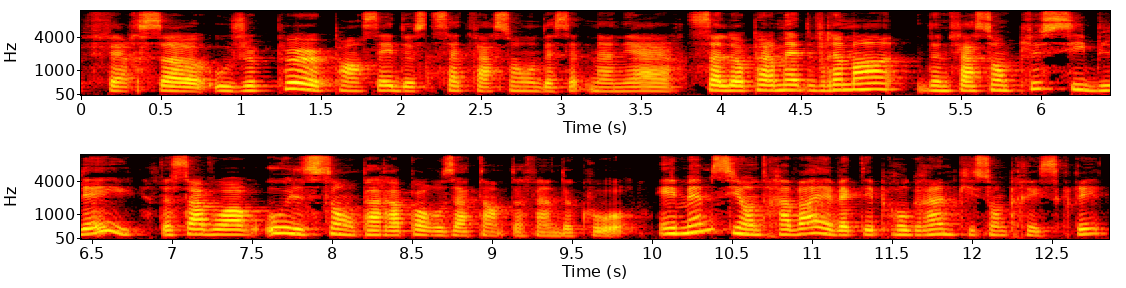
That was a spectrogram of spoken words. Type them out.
faire ça ou je peux penser de cette façon, de cette manière, ça leur permet vraiment d'une façon plus ciblée de savoir où ils sont par aux attentes de fin de cours. Et même si on travaille avec des programmes qui sont prescrits,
